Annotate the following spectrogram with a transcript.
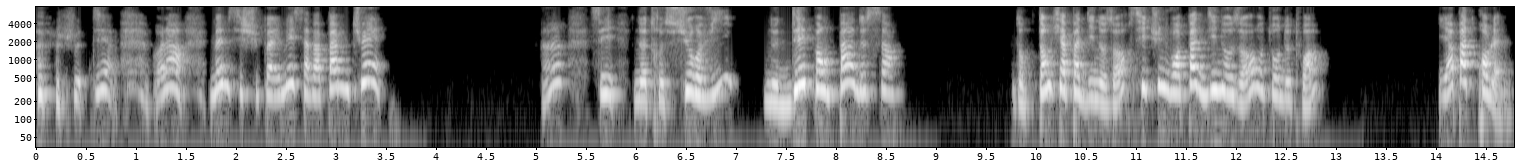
je veux dire. Voilà. Même si je suis pas aimée, ça va pas me tuer. Hein? C'est notre survie ne dépend pas de ça. Donc, tant qu'il n'y a pas de dinosaures, si tu ne vois pas de dinosaures autour de toi, il n'y a pas de problème.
